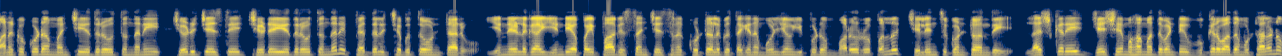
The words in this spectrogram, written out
మనకు కూడా మంచి ఎదురవుతుందని చెడు చేస్తే చెడే ఎదురవుతుందని పెద్దలు చెబుతూ ఉంటారు. ఎన్నేళ్ళుగా ఇండియాపై పాకిస్తాన్ చేసిన కుట్రలకు తగిన మూల్యం ఇప్పుడు మరో రూపంలో చెల్లించుకుంటోంది. లష్కరే జైషే మొహమ్మద్ వంటి ఉగ్రవాద ముఠాలను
